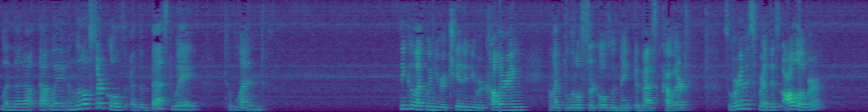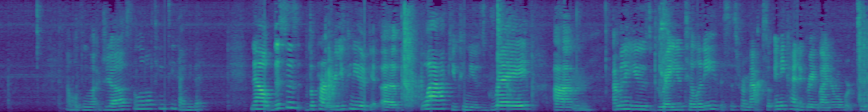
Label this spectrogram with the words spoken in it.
Blend that out that way. And little circles are the best way to blend Think of like when you were a kid and you were coloring and like the little circles would make the best color. So we're going to spread this all over. And we'll zoom out just a little teensy tiny bit. Now this is the part where you can either get a black, you can use gray. Um, I'm going to use gray utility. This is from MAC, so any kind of gray liner will work too.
